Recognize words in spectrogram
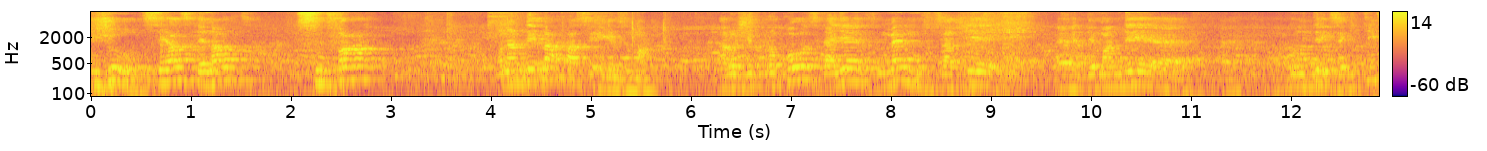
du jour, séance tenante, souvent, on n'en débat pas sérieusement. Alors je propose, d'ailleurs, vous-même, vous aviez euh, demandé euh, au comité exécutif,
